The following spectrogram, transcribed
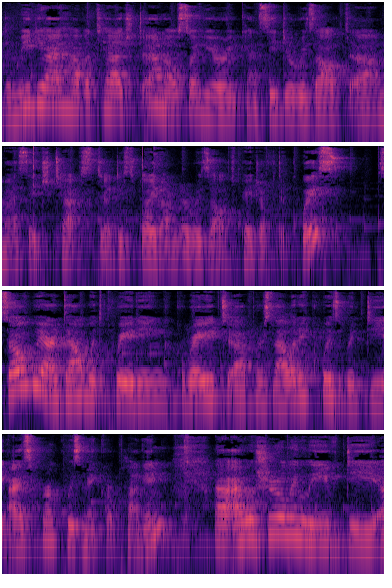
the media I have attached, and also here you can see the result uh, message text uh, displayed on the result page of the quiz. So we are done with creating great uh, personality quiz with the Ays Pro Quizmaker plugin. Uh, I will surely leave the uh,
